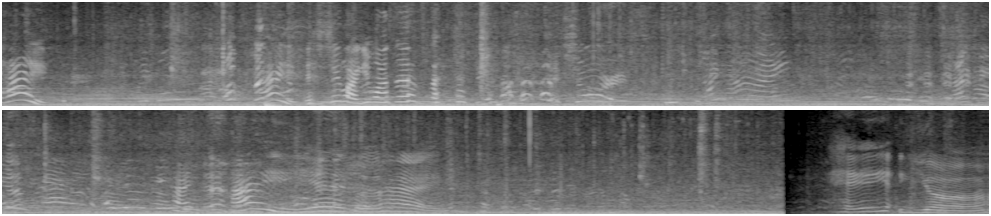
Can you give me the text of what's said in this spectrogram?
Say hi. Hey, she like, you want this? It's yours. hi. Hi. Yeah, Clue, hi. Hey, y'all.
